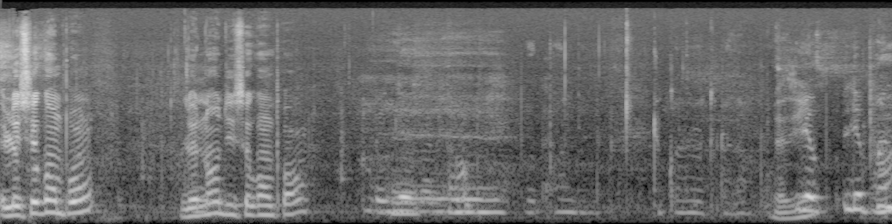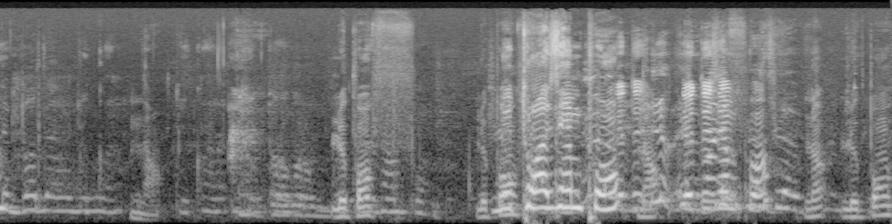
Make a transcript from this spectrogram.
Et le second pont Le nom du second pont. Le pont de Bordeaux. Non. Le pont. Le Le troisième pont. Non. Le deuxième pont Non. Le pont.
